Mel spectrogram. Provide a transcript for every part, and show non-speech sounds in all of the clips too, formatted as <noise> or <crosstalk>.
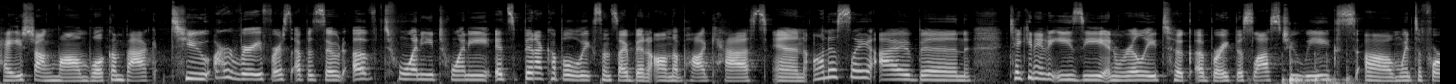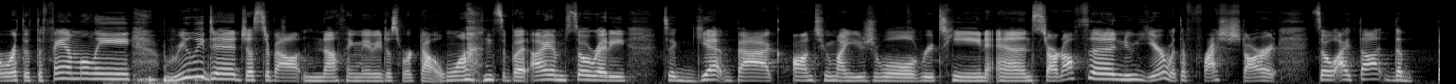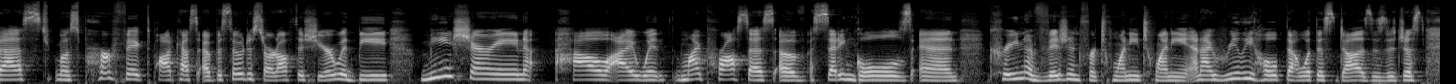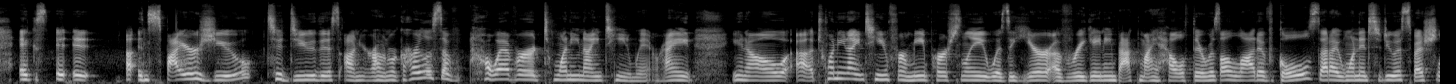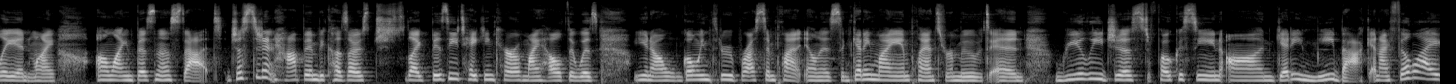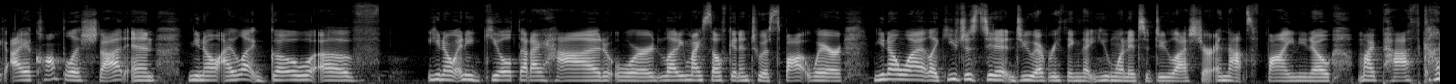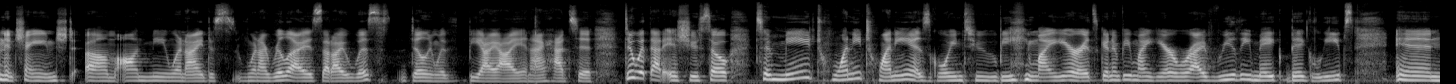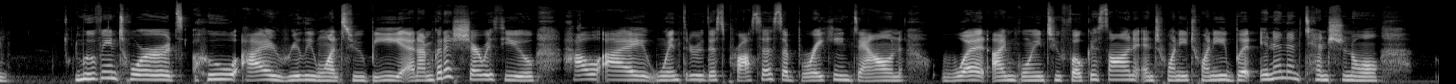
Hey, Strong Mom, welcome back to our very first episode of 2020. It's been a couple of weeks since I've been on the podcast, and honestly, I've been taking it easy and really took a break this last two weeks. Um, went to Fort Worth with the family, really did just about nothing, maybe just worked out <laughs> once, but I am so ready to get back onto my usual routine and start off the new year with a fresh start. So I thought the best, most perfect podcast episode to start off this year would be me sharing how I went, my process of setting goals and creating a vision for 2020. And I really hope that what this does is it just, it, it uh, inspires you to do this on your own, regardless of however 2019 went, right? You know, uh, 2019 for me personally was a year of regaining back my health. There was a lot of goals that I wanted to do, especially in my online business, that just didn't happen because I was just, like busy taking care of my health. It was, you know, going through breast implant illness and getting my implants removed and really just focusing on getting me back. And I feel like I accomplished that. And, you know, I I let go of you know, any guilt that I had or letting myself get into a spot where, you know what, like you just didn't do everything that you wanted to do last year. And that's fine. You know, my path <laughs> kind of changed um, on me when I just, when I realized that I was dealing with BII and I had to deal with that issue. So to me, 2020 is going to be <laughs> my year. It's going to be my year where I really make big leaps in moving towards who I really want to be. And I'm going to share with you how I went through this process of breaking down what I'm going to focus on in 2020, but in an intentional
